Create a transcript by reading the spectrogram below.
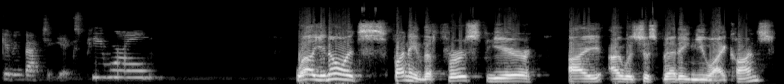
giving back to EXP World? Well, you know, it's funny. The first year I, I was just vetting new icons.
